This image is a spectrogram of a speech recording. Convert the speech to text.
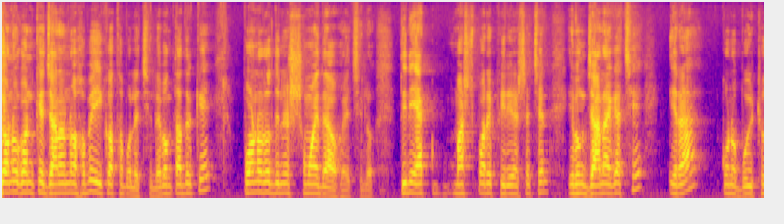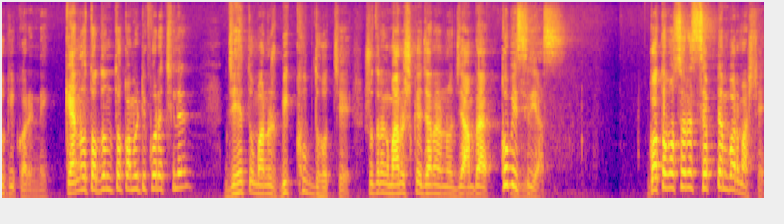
জনগণকে জানানো হবে এই কথা বলেছিল এবং তাদেরকে পনেরো দিনের সময় দেওয়া হয়েছিল। তিনি এক মাস পরে ফিরে এসেছেন এবং জানা গেছে এরা কোনো বৈঠকই করেনি কেন তদন্ত কমিটি করেছিলেন? যেহেতু মানুষ বিক্ষুব্ধ হচ্ছে সুতরাং মানুষকে জানানো যে আমরা খুবই সিরিয়াস। গত বছরের সেপ্টেম্বর মাসে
